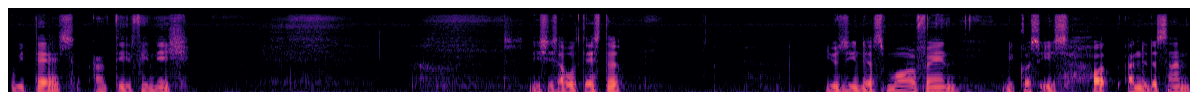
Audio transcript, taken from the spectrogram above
we test until finish this is our tester. Using the small fan because it's hot under the sun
